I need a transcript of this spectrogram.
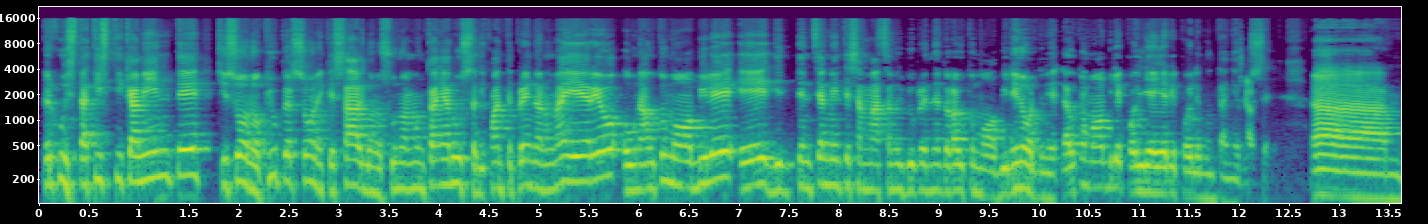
per cui statisticamente ci sono più persone che salgono su una montagna russa di quante prendano un aereo o un'automobile e tendenzialmente si ammazzano di più prendendo l'automobile, in ordine l'automobile, poi gli aerei, poi le montagne russe. Uh,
